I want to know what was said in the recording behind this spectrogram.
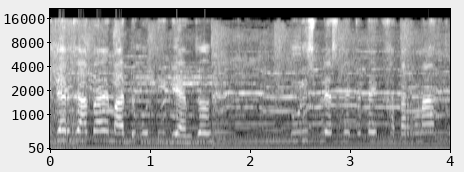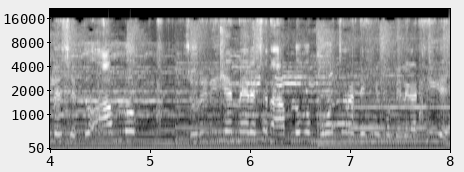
इधर जाता है माडुकुटी डैम, जो टूरिस्ट प्लेस में कहते हैं खतरनाक प्लेस है। तो आप लोग ज़रूरी है मेरे साथ आप लोगों को बहुत सारा देखने को मिलेगा, ठीक है?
